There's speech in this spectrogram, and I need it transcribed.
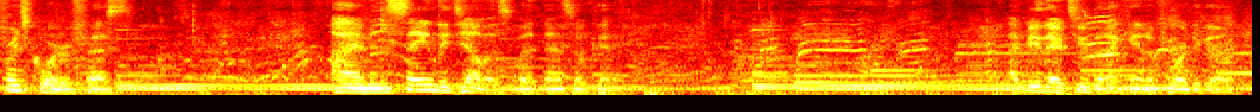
French Quarter Fest. I am insanely jealous, but that's okay. I'd be there too, but I can't afford to go.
